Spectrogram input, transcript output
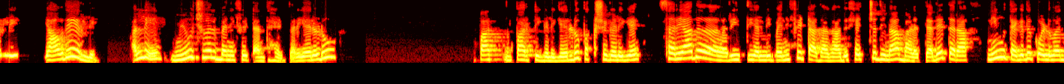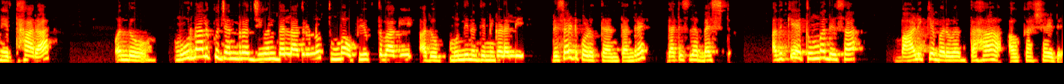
ಇರಲಿ ಯಾವುದೇ ಇರಲಿ, ಅಲ್ಲಿ ಮ್ಯೂಚುವಲ್ ಬೆನಿಫಿಟ್ ಅಂತ ಹೇಳ್ತಾರೆ. ಎರಡು ಪಾರ್ಟಿಗಳಿಗೆ ಎರಡು ಪಕ್ಷಗಳಿಗೆ ಸರಿಯಾದ ರೀತಿಯಲ್ಲಿ ಬೆನಿಫಿಟ್ ಆದಾಗ ಅದು ಹೆಚ್ಚು ದಿನ ಬಾಳುತ್ತೆ. ಅದೇ ತರ ನೀವು ತೆಗೆದುಕೊಳ್ಳುವ ನಿರ್ಧಾರ ಒಂದು ಮೂರ್ನಾಲ್ಕು ಜನರ ಜೀವನದಲ್ಲಾದ್ರೂ ತುಂಬಾ ಉಪಯುಕ್ತವಾಗಿ ಅದು ಮುಂದಿನ ದಿನಗಳಲ್ಲಿ ರಿಸಲ್ಟ್ ಕೊಡುತ್ತೆ ಅಂತಂದ್ರೆ ದಟ್ ಇಸ್ ದ ಬೆಸ್ಟ್ ಅದಕ್ಕೆ ತುಂಬಾ ದಿವಸ ಬಾಳಿಕೆ ಬರುವಂತಹ ಅವಕಾಶ ಇದೆ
